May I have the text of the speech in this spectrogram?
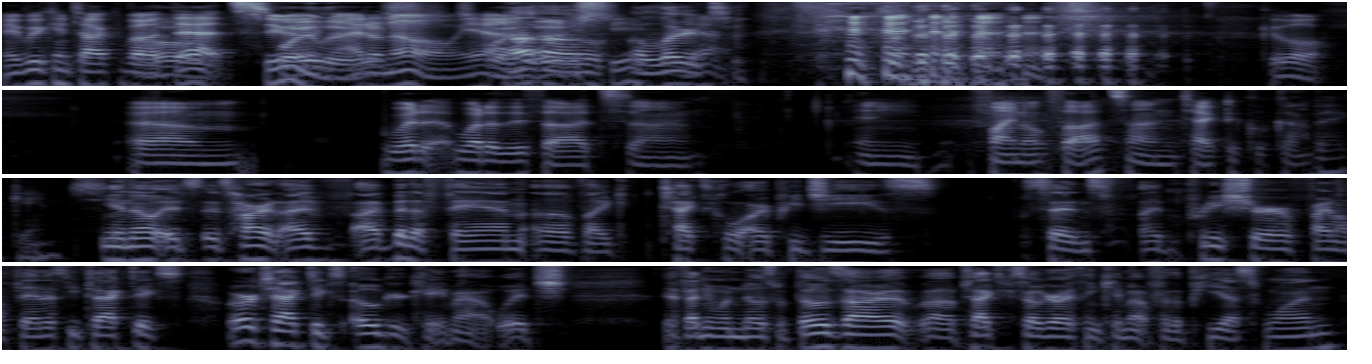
maybe we can talk about Oh, that soon. I don't know. Yeah. Uh-oh, alert. Yeah. cool. Um, what what other thoughts? Um, any final thoughts on tactical combat games? You know, it's it's hard. I've I've been a fan of like tactical RPGs since I'm pretty sure Final Fantasy Tactics or Tactics Ogre came out. Which, if anyone knows what those are, uh, Tactics Ogre I think came out for the PS One,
